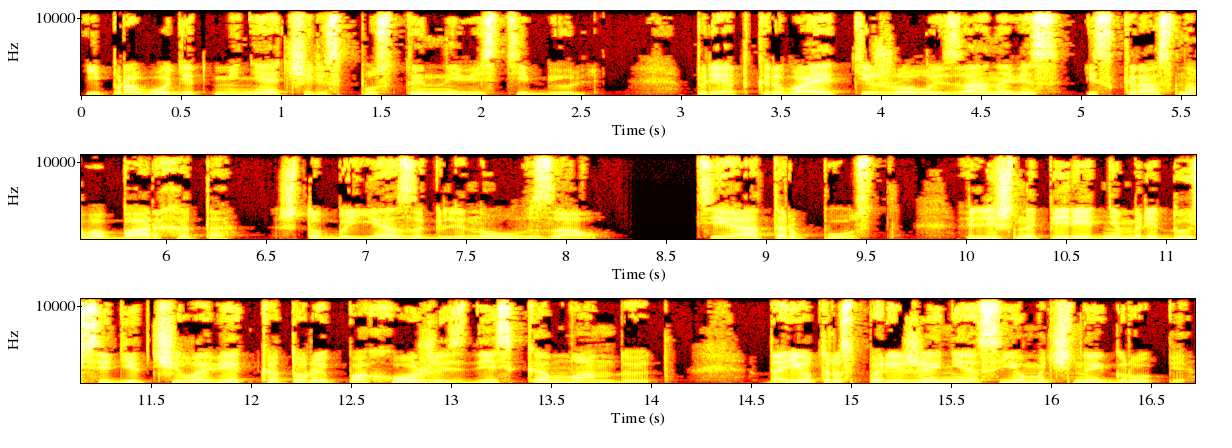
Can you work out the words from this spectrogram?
и проводит меня через пустынный вестибюль. Приоткрывает тяжелый занавес из красного бархата, чтобы я заглянул в зал. Театр пуст. Лишь на переднем ряду сидит человек, который, похоже, здесь командует. Дает распоряжение съемочной группе.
